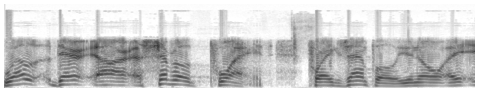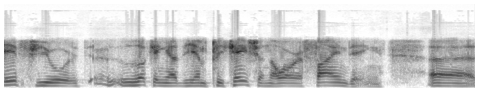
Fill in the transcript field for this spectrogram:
Well, there are uh, several points. For example, you know, if you're looking at the implication or a finding, uh,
